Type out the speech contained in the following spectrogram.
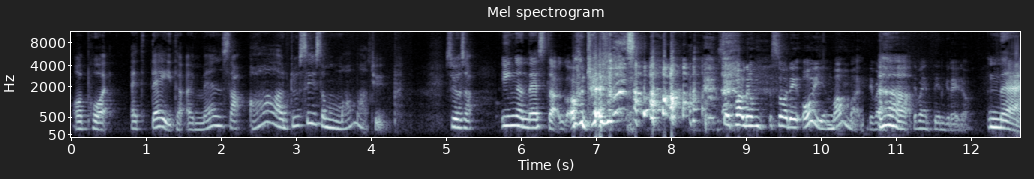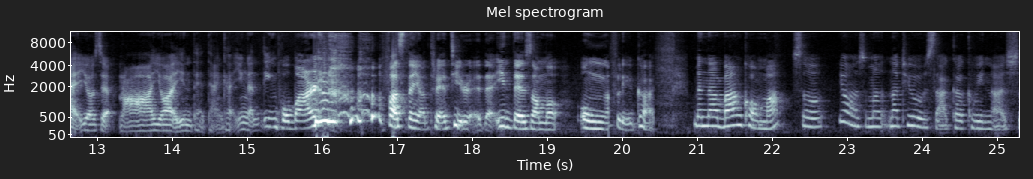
Och på ett dejt, en man sa ah, du ser som mamma typ. Så jag sa, ingen nästa gång träffas. Så ifall de såg dig, oj, mamma, det var, det var inte din grej då? Nej, jag sa, nej, jag inte tänker ingenting på barn. Fastän jag 30 inte som ung flicka. Men när barn kommer så, ja, som en natursak, kvinnors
